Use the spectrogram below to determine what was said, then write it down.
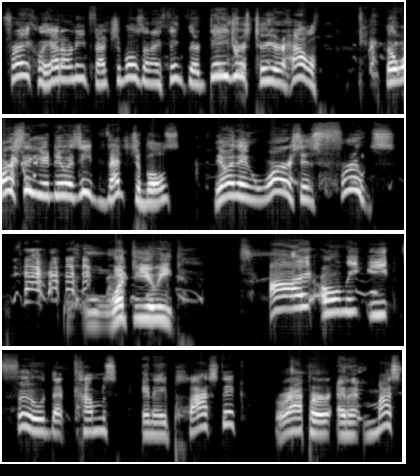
frankly, I don't eat vegetables, and I think they're dangerous to your health. The worst thing you do is eat vegetables. The only thing worse is fruits. What do you eat? I only eat food that comes in a plastic wrapper and it must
